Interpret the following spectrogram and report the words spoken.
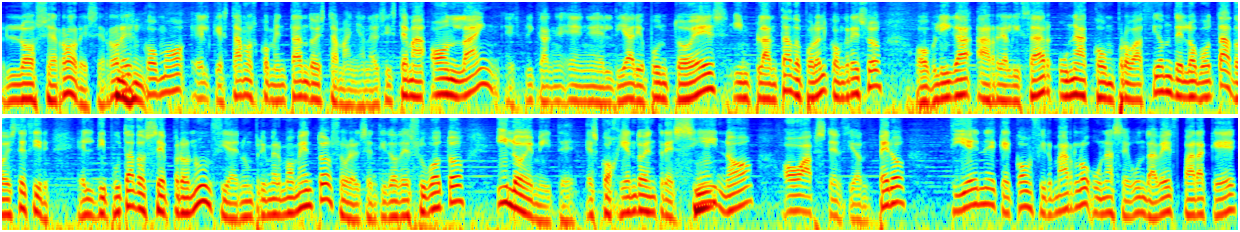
los errores, errores como el que estamos comentando esta mañana. El sistema online, explican en el diario.es, implantado por el Congreso, obliga a realizar una comprobación de lo votado, es decir, el diputado se pronuncia en un primer momento sobre el sentido de su voto y lo emite, escogiendo entre sí, no o abstención. Pero tiene que confirmarlo una segunda vez para que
